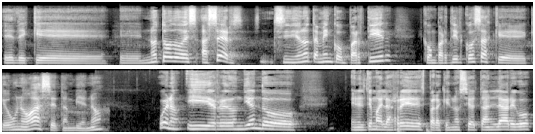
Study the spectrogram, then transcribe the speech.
eh, de que no todo es hacer, sino también compartir, compartir cosas que, que uno hace también, ¿no? Bueno, y redondeando en el tema de las redes, para que no sea tan largo,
